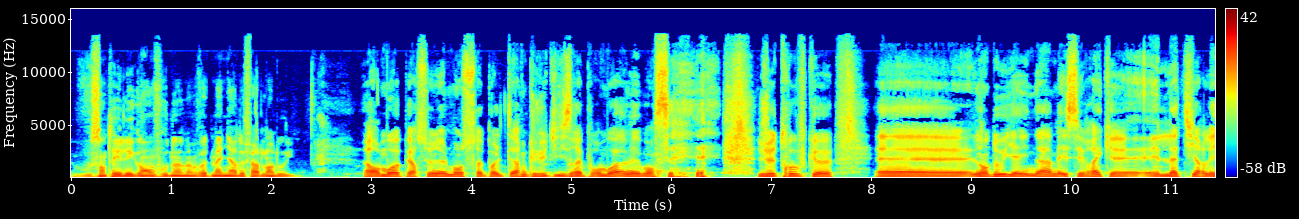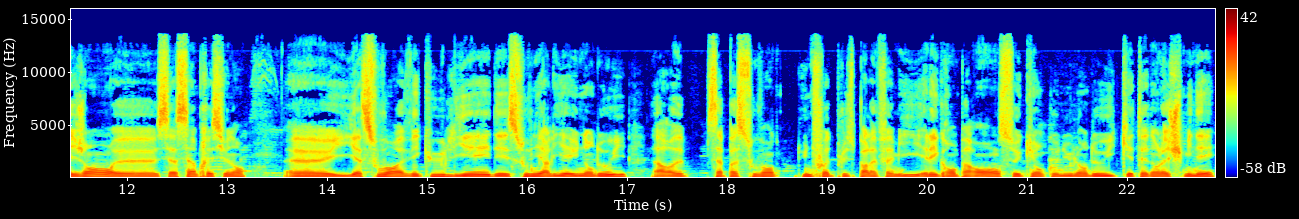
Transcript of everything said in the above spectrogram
Vous vous sentez élégant, vous, dans votre manière de faire de l'andouille? Alors moi personnellement, ce serait pas le terme que j'utiliserais pour moi, mais bon, c'est. je trouve que euh, l'andouille a une âme et c'est vrai qu'elle attire les gens. Euh, c'est assez impressionnant. Euh, il y a souvent un vécu lié, des souvenirs liés à une andouille. Alors euh, ça passe souvent une fois de plus par la famille et les grands-parents, ceux qui ont connu l'andouille qui était dans la cheminée.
